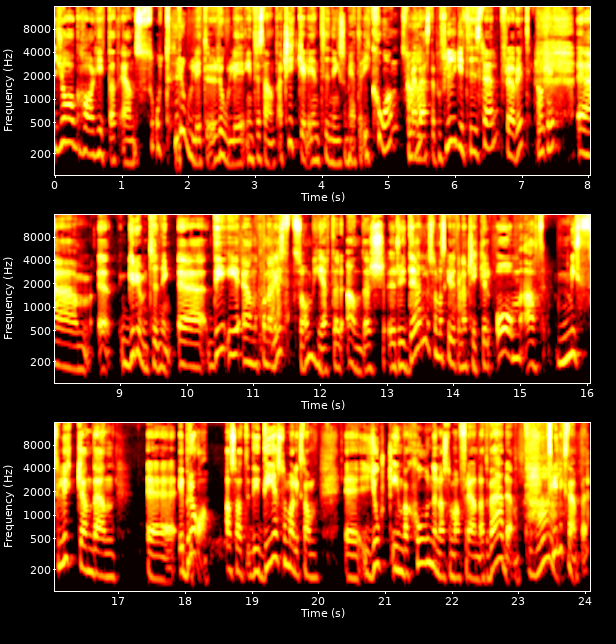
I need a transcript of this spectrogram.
jag har hittat en så otroligt rolig, intressant artikel i en tidning som heter Ikon, som jag Aha. läste på flyget till Israel för övrigt. Okej. Ehm, en grym tidning. Eh, det är en journalist som heter Anders Rydell som har skrivit en artikel om att misslyckanden eh, är bra. Alltså att det är det som har liksom, eh, gjort invasionerna som har förändrat världen. Till exempel,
